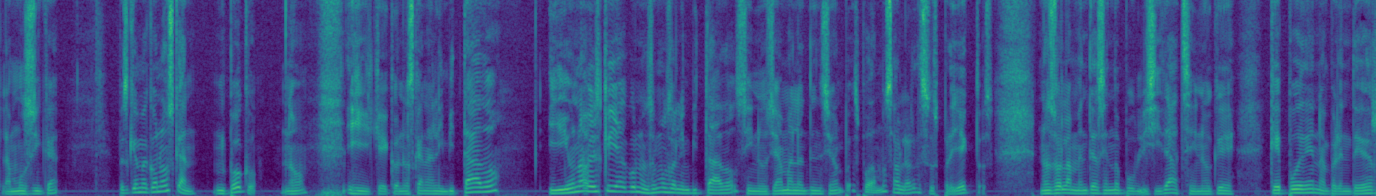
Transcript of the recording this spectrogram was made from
la música, pues que me conozcan un poco, ¿no? Y que conozcan al invitado, y una vez que ya conocemos al invitado, si nos llama la atención, pues podemos hablar de sus proyectos. No solamente haciendo publicidad, sino que qué pueden aprender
